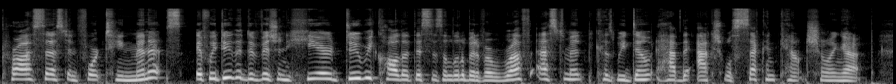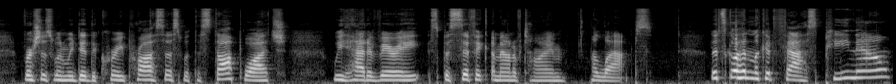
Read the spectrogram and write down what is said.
processed in 14 minutes. If we do the division here, do recall that this is a little bit of a rough estimate because we don't have the actual second count showing up. Versus when we did the query process with the stopwatch, we had a very specific amount of time elapse. Let's go ahead and look at FASP now.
